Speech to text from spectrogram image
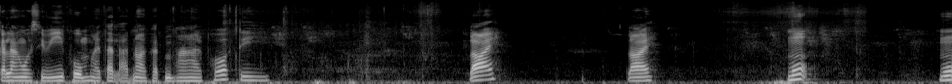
กำลังว่าสิวีผมให้ตลาดน้อยผัดมาพอดีร้อยร้อยมุมุ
